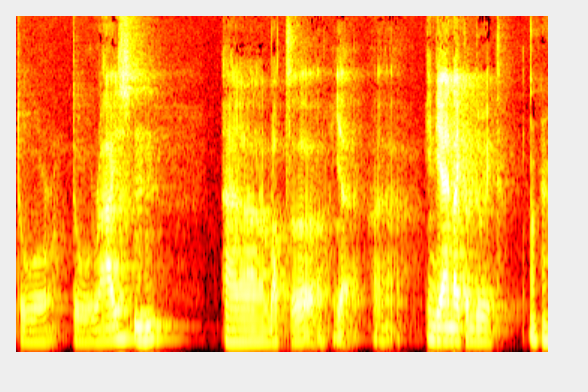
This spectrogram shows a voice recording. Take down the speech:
to to rise, hmm uh, but uh, yeah, uh, in the end, I could do it. Okay.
